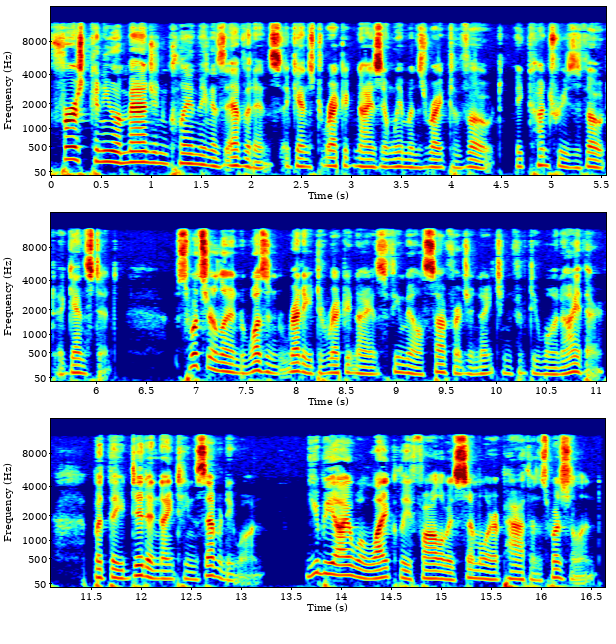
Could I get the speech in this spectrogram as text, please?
First, can you imagine claiming as evidence against recognizing women's right to vote a country's vote against it? Switzerland wasn't ready to recognize female suffrage in 1951 either, but they did in 1971. UBI will likely follow a similar path in Switzerland.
